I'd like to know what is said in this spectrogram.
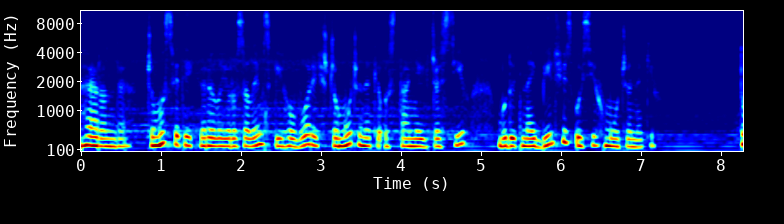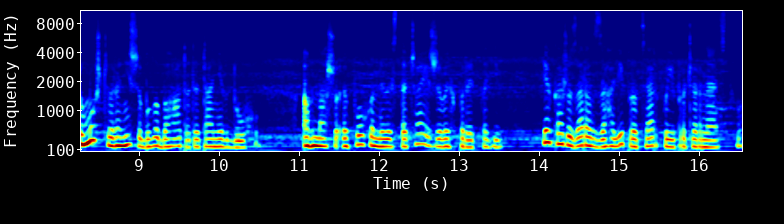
Геронде, чому святий Кирило Єрусалимський говорить, що мученики останніх часів будуть найбільші з усіх мучеників? Тому що раніше було багато титанів духу, а в нашу епоху не вистачає живих прикладів. Я кажу зараз взагалі про церкву і про чернецтво.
